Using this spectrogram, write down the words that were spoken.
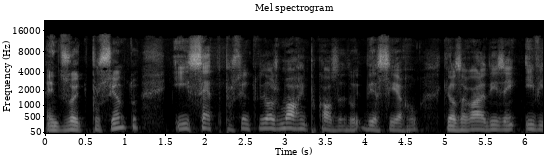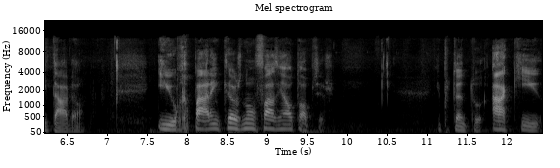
em 18% e 7% deles morrem por causa do- desse erro que eles agora dizem evitável. E reparem que eles não fazem autópsias. Portanto, há aqui,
